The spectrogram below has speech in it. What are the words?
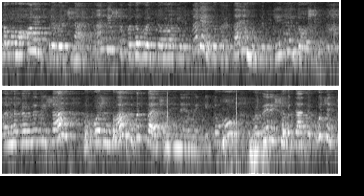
допомагають при вивченні? Нам більше подобаються уроки історії з використанням мультимедійної дошки. Але на превеликий жаль, кожен клас забезпечений ними. І тому ми вирішили взяти участь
